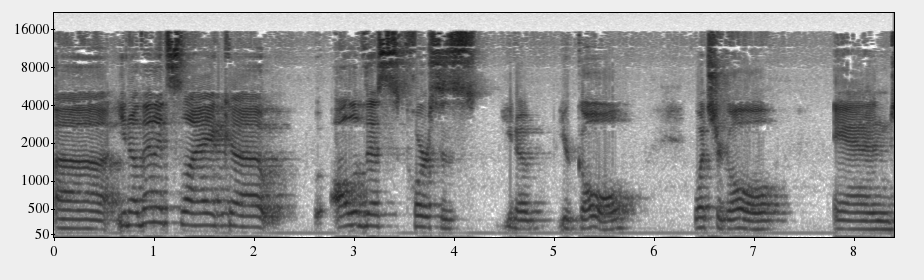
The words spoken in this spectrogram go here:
uh, you know, then it's like uh, all of this course is, you know, your goal. What's your goal? And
